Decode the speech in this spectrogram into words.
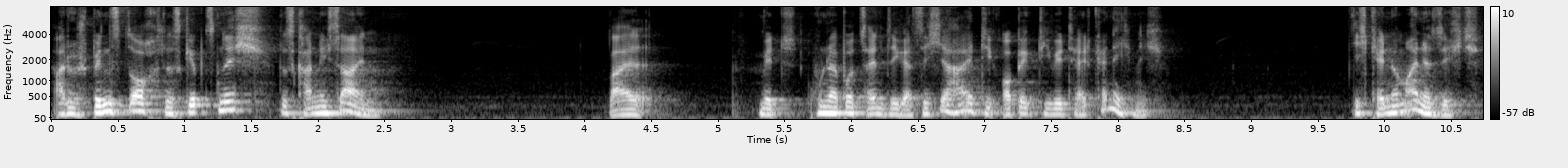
ah, du spinnst doch, das gibt's nicht, das kann nicht sein. Weil mit hundertprozentiger Sicherheit die Objektivität kenne ich nicht. Ich kenne nur meine Sicht.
